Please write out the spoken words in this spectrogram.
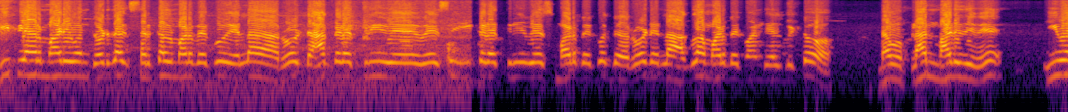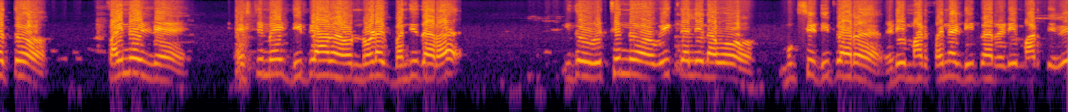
ಡಿ ಪಿ ಆರ್ ಮಾಡಿ ಒಂದ್ ದೊಡ್ಡದಾಗಿ ಸರ್ಕಲ್ ಮಾಡಬೇಕು, ಎಲ್ಲ ರೋಡ್ ಆ ಕಡೆ ತ್ರೀ ವೇಸ್ ಈ ಕಡೆ ತ್ರೀ ವೇಸ್ ಮಾಡಬೇಕು ರೋಡ್ ಎಲ್ಲ ಅಗಲ ಮಾಡಬೇಕು ಅಂತ ಹೇಳ್ಬಿಟ್ಟು ನಾವು ಪ್ಲಾನ್ ಮಾಡಿದೀವಿ. ಇವತ್ತು final estimate D P R ಅವ್ರು ನೋಡಕ್ ಬಂದಿದ್ದಾರೆ ಇದು ವಿತ್ ಇನ್ ವೀಕ್ನಲ್ಲಿ ನಾವು ಮುಗಿಸಿ ಡಿ ಪಿ ಆರ್ ರೆಡಿ ಮಾಡಿ final D P R ready ಮಾಡ್ತೀವಿ.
